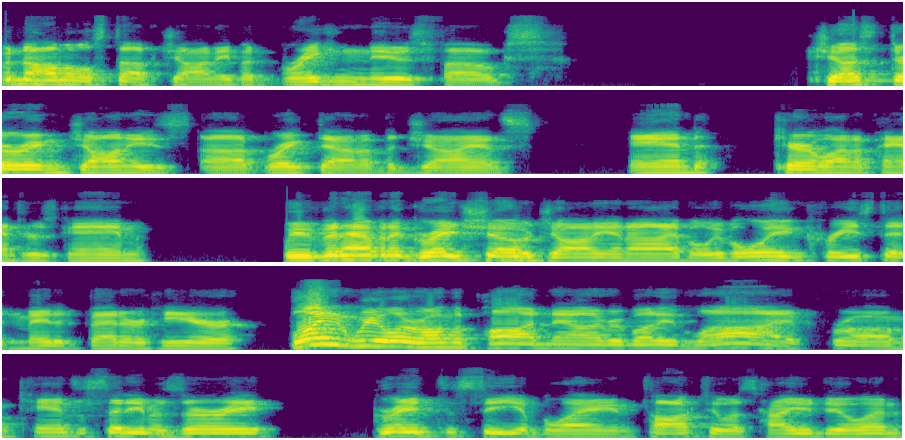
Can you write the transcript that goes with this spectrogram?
Phenomenal stuff, Johnny. But breaking news, folks. Just during Johnny's uh, breakdown of the Giants and Carolina Panthers game, we've been having a great show, Johnny and I, but we've only increased it and made it better here Blaine Wheeler on the pod now, everybody, live from Kansas City, Missouri. Great to see you, Blaine. Talk to us. How you doing?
